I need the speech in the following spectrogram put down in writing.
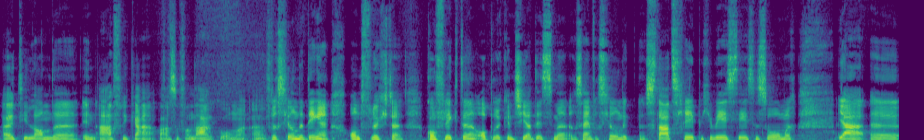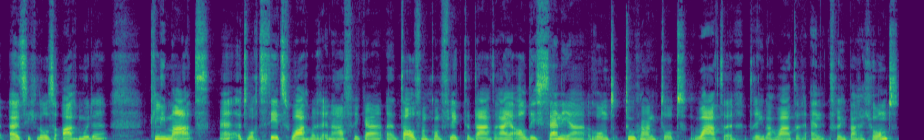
uit die landen in Afrika, waar ze vandaan komen, verschillende dingen ontvluchten. Conflicten, oprukkend jihadisme. Er zijn verschillende staatsgrepen geweest deze zomer. Ja, uitzichtloze armoede klimaat. Hè, het wordt steeds warmer in Afrika. Uh, tal van conflicten daar draaien al decennia rond toegang tot water, drinkbaar water en vruchtbare grond.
